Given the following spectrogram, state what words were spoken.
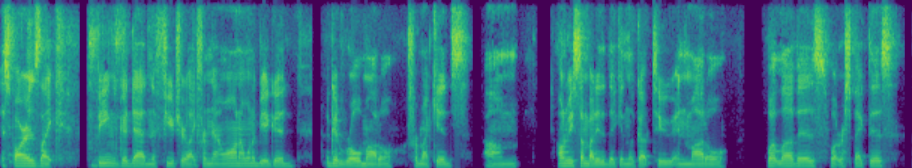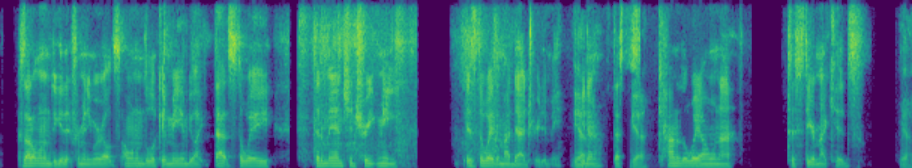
as far as like being a good dad in the future, like from now on, I want to be a good a good role model for my kids. Um, I want to be somebody that they can look up to and model what love is, what respect is, because I don't want them to get it from anywhere else. I want them to look at me and be like, "That's the way that a man should treat me." is the way that my dad treated me. Yeah. You know, that's Yeah. kind of the way I want to to steer my kids. Yeah.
